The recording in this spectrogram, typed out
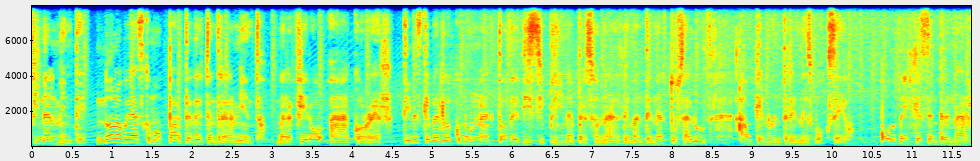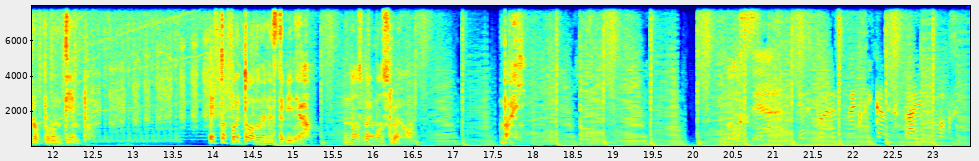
Finalmente, no lo veas como parte de tu entrenamiento, me refiero a correr. Tienes que verlo como un acto de disciplina personal, de mantener tu salud, aunque no entrenes boxeo, o dejes de entrenarlo por un tiempo. Esto fue todo en este video. Nos vemos luego. Bye. Style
